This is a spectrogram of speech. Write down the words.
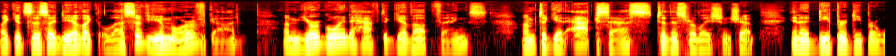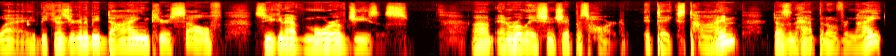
Like it's this idea of like less of you, more of God. Um, you're going to have to give up things um, to get access to this relationship in a deeper, deeper way because you're going to be dying to yourself so you can have more of Jesus. Um, and relationship is hard. It takes time, doesn't happen overnight.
